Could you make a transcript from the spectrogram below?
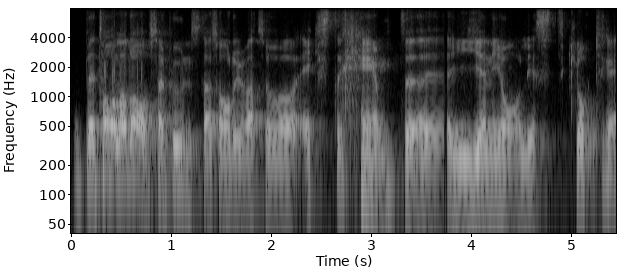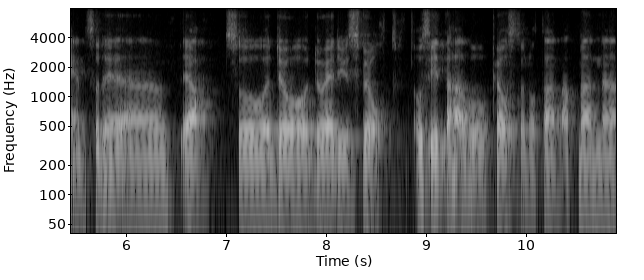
betalar det av sig på onsdag så har det ju varit så extremt eh, genialiskt klockrent så det, eh, ja, så då, då är det ju svårt att sitta här och påstå något annat men eh,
